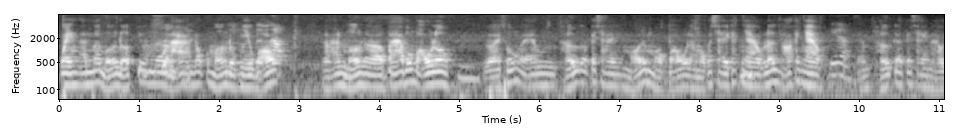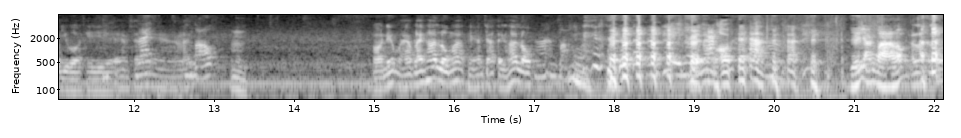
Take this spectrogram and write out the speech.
quen anh mới mượn được chứ mua lạ anh đâu có mượn được nhiều bộ. rồi anh mượn rồi ba bốn bộ luôn. Ừ, rồi xuống rồi em thử coi cái size mỗi một bộ là một cái size khác nhau lớn nhỏ khác nhau. Biết rồi em thử cái cái size nào vừa thì em sẽ Lấy. lấy. bộ ừ. rồi nếu mà em lấy hết luôn á thì em trả tiền hết luôn. Bộ bộ. Dễ ăn bà lắm. Lấy, lấy,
